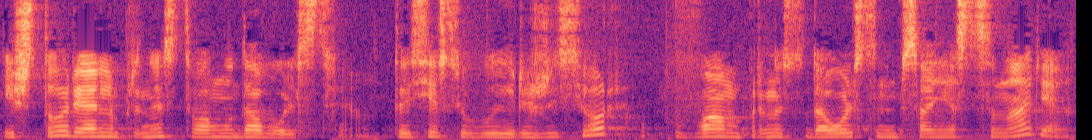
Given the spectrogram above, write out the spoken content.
и что реально приносит вам удовольствие. То есть, если вы режиссер, вам приносит удовольствие написание сценария,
